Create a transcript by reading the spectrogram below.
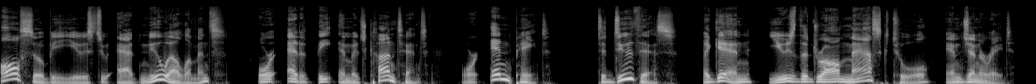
also be used to add new elements or edit the image content or inpaint. To do this, again, use the Draw Mask tool and generate.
